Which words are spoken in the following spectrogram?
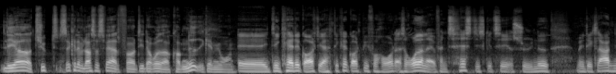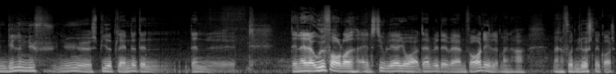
leret og tykt, så kan det vel også være svært for de der rødder at komme ned igennem jorden. Øh, det kan det godt, ja. Det kan godt blive for hårdt. Altså rødderne er fantastiske til at søge ned, men det er klart, at en lille ny, ny øh, spiret plante, den, den, øh, den er da udfordret af en stiv lærjord, og der vil det være en fordel, at man har, man har fået den løsnet godt.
